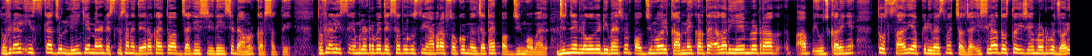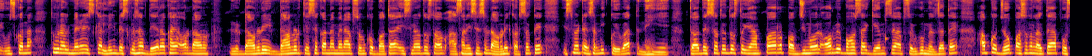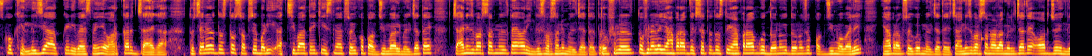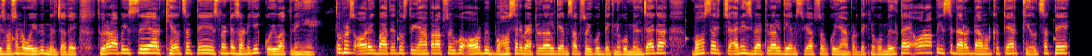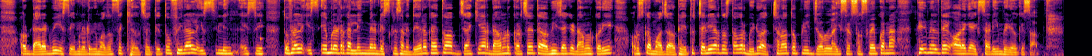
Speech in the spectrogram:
तो फ़िलहाल इसका जो लिंक है मैंने डिस्क्रिप्शन में दे रखा है तो आप जाके सीधे इसे डाउनलोड कर सकते हैं। तो फ़िलहाल इस एमुलेटर पे देख सकते हो दोस्तों यहाँ पर आप सबको मिल जाता है पबजी मोबाइल जिन जिन लोगों के डिवाइस में पबजी मोबाइल काम नहीं करता है अगर ये एमुलेटर आप, यूज़ करेंगे तो शायद ही आपके डिवाइस में चल जाए। इसलिए दोस्तों इस एमुलेटर को ज़रूर यूज़ करना। तो फ़िलहाल मैंने इसका लिंक डिस्क्रिप्शन दे रखा है और डाउनलोड डाउनलोड डाउनलोड कैसे करना मैंने आप सबको बताया। इसलिए दोस्तों आप आसानी से इसे डाउनलोड कर सकते हैं इसमें टेंशन की कोई बात नहीं है। तो आप देख सकते हैं दोस्तों यहाँ पर पबजी मोबाइल और भी बहुत सारे गेम्स है आप सभी को मिल जाता है। आपको जो पसंद लगता है आप उसको खेल लीजिए आपके डिवाइस में ये वर्क कर जाएगा। तो चलिए दोस्तों सबसे बड़ी अच्छी बात है कि इसमें आप सभी को पबजी मोबाइल मिल जाता है चाइनीज़ वर्सन मिलता है और इंग्लिश वर्सन भी मिल जाता है। तो फ़िलहाल तो फ़िलहाल यहाँ पर आप देख सकते हैं दोस्तों यहाँ पर आपको दोनों के दोनों जो पबजी मोबाइल है यहाँ पर आप सभी को मिल जाता है। चाइनीज़ वर्सन वाला मिल जाता है और जो इंग्लिश वर्सन वही भी मिल जाता है। तो फ़िलहाल आप इससे यार खेल सकते हैं इसमें टेंशन की कोई बात नहीं है। तो फ्रेंड्स, और एक बात है दोस्तों, यहाँ पर आप सभी को और भी बहुत सारे बैटल रॉयल गेम्स आप सभी को देखने को मिल जाएगा। बहुत सारे चाइनीज़ बैटल रॉयल गेम्स भी आप सबको यहाँ पर देखने को मिलता है और आप इससे डायरेक्ट डाउनलोड करके यार खेल सकते हैं और डायरेक्ट भी इस एमुलेटर की मदद से खेल सकते हैं। तो फ़िलहाल इस लिंक इस तो फ़िलहाल इस एमुलेटर का लिंक मैंने डिस्क्रिप्शन में दे रखा है तो आप जाके यार डाउनलोड कर सकते हैं, अभी जाके डाउनलोड करिए और उसका मज़ा उठे। तो चलिए यार दोस्तों, अगर वीडियो अच्छा लगा तो प्लीज़ ज़रूर लाइक शेयर सब्सक्राइब करना। फिर मिलते हैं और एक एक्साइटिंग वीडियो के साथ।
